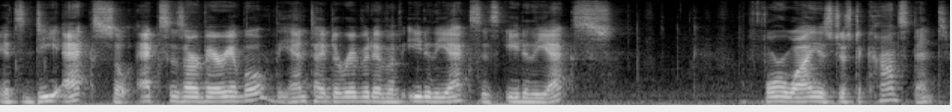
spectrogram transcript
It's dx, so x is our variable. The antiderivative of e to the x is e to the x. 4y is just a constant.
